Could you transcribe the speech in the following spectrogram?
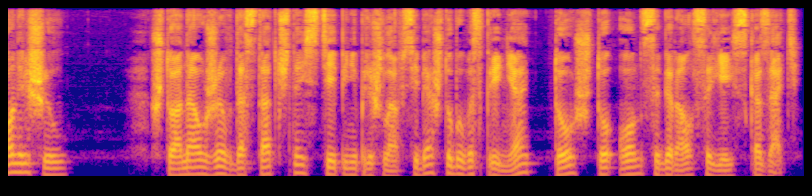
Он решил, что она уже в достаточной степени пришла в себя, чтобы воспринять то, что он собирался ей сказать.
